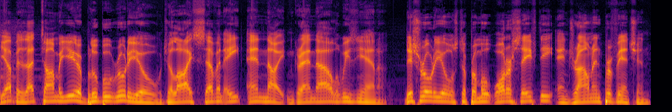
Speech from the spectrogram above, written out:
Yep, it's that time of year, Blue Boot Rodeo, July 7, 8, and night in Grand Isle, Louisiana. This rodeo is to promote water safety and drowning prevention.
